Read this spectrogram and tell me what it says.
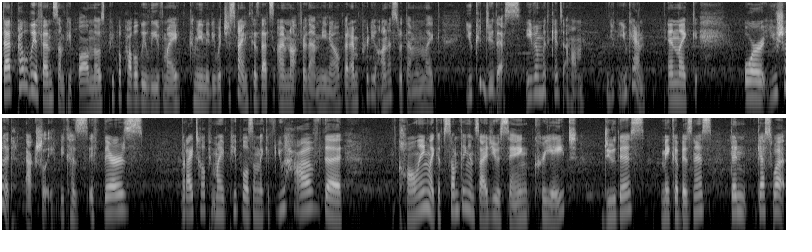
that probably offends some people, and those people probably leave my community, which is fine because that's I'm not for them, you know. But I'm pretty honest with them. I'm like, you can do this, even with kids at home. You you can, and like, or you should actually, because if there's what I tell my people is I'm like, if you have the calling, like if something inside you is saying, create, do this, make a business, then guess what?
